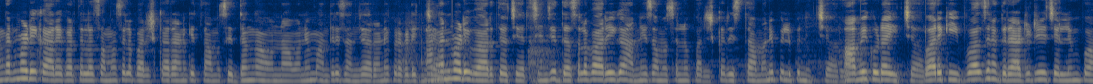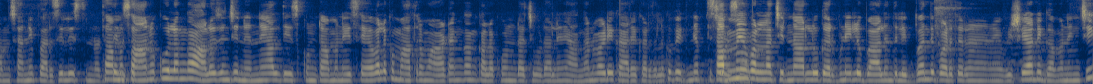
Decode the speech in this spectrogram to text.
అంగన్వాడీ కార్యకర్తల సమస్యల పరిష్కారానికి తాము సిద్ధంగా ఉన్నామని మంత్రి సంజారాణి ప్రకటించారు. అంగన్వాడీ వారితో చర్చించి దశల వారీగా అన్ని సమస్యలను పరిష్కరిస్తామని పిలుపునిచ్చారు. హామీ కూడా ఇచ్చారు. వారికి ఇవ్వాల్సిన గ్రాట్యుటీ చెల్లింపు అంశాన్ని పరిశీలిస్తున్నట్టు తాము సానుకూలంగా ఆలోచించి నిర్ణయాలు తీసుకుంటామని సేవలకు మాత్రం ఆటంకం కలగకుండా చూడాలని అంగన్వాడీ కార్యకర్తలకు విజ్ఞప్తి సమ్మె వలన చిన్నారులు గర్భిణీలు బాలింతలు ఇబ్బంది పడుతున్నారనే విషయాన్ని గమనించి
